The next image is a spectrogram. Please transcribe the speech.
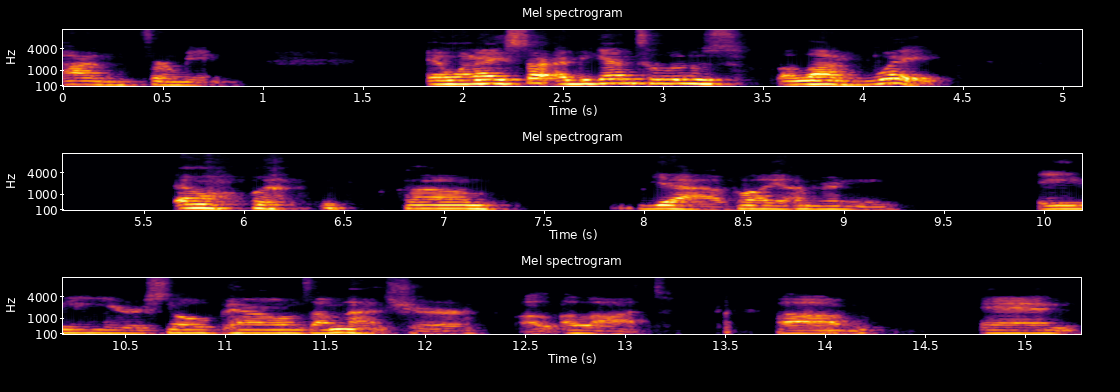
on for me. And when I start, I began to lose a lot of weight. Oh, um, yeah, probably 180 or so pounds. I'm not sure, a, a lot. Um, and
